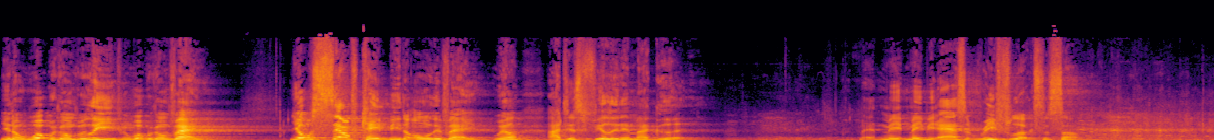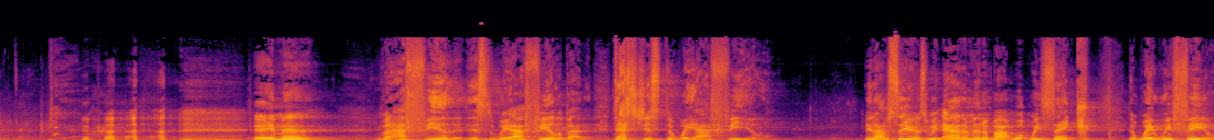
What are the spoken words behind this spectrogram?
you know, what we're going to believe and what we're going to value. Yourself can't be the only value. Well, I just feel it in my gut. Maybe acid reflux or something. Amen. But I feel it. This is the way I feel about it. That's just the way I feel. You know, I'm serious. We're adamant about what we think, the way we feel.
